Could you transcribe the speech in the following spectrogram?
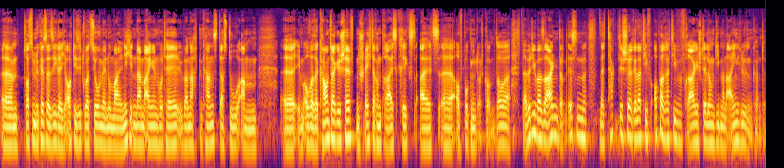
Ähm, trotzdem, du kennst ja sicherlich auch die Situation, wenn du mal nicht in deinem eigenen Hotel übernachten kannst, dass du am, äh, im Over-the-Counter-Geschäft einen schlechteren Preis kriegst als äh, auf Booking.com. So, da würde ich mal sagen, das ist eine, eine taktische, relativ operative Fragestellung, die man eigentlich lösen könnte.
